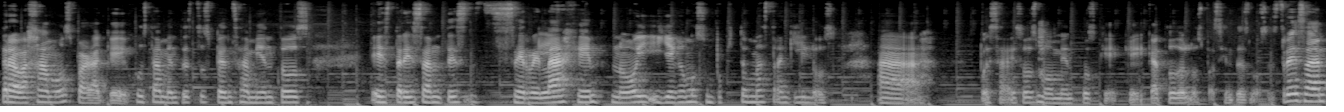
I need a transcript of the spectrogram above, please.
trabajamos para que justamente estos pensamientos estresantes se relajen, ¿no? Y, lleguemos un poquito más tranquilos a, pues a esos momentos que, a todos los pacientes nos estresan.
